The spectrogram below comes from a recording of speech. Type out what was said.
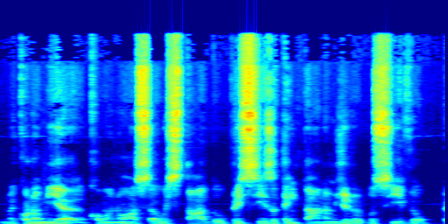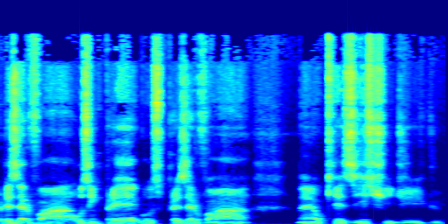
uma economia como a nossa, o Estado precisa tentar, na medida do possível, preservar os empregos, preservar né, o que existe de, de, de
